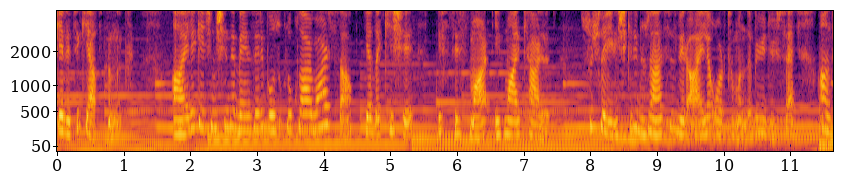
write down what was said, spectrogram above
genetik yatkınlık, aile geçmişinde benzeri bozukluklar varsa ya da kişi istismar, ihmalkarlık, suçla ilişkili düzensiz bir aile ortamında büyüdüyse antisosyal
